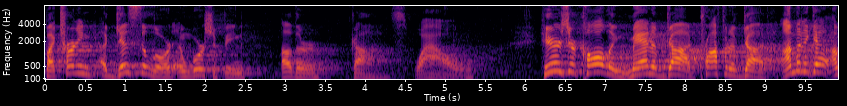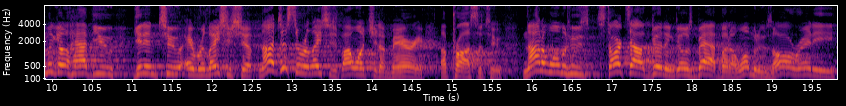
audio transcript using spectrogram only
by turning against the Lord and worshiping other gods. Wow. Here's your calling, man of God, prophet of God. I'm gonna get, I'm gonna go have you get into a relationship, not just a relationship, I want you to marry a prostitute. Not a woman who starts out good and goes bad, but a woman who's already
